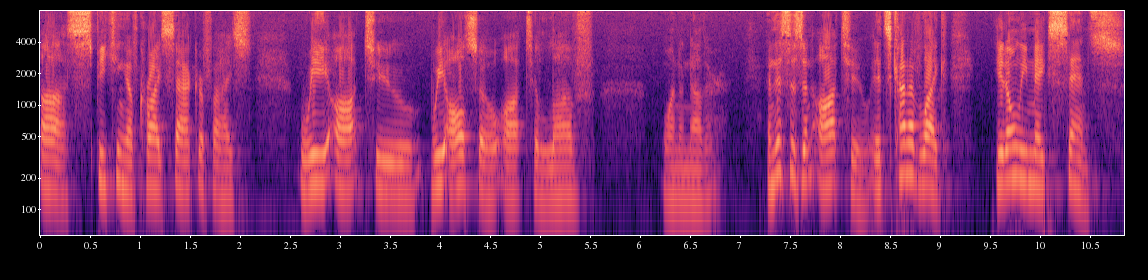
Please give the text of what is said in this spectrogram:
us, speaking of Christ's sacrifice, we ought to, we also ought to love one another. And this is an ought to. It's kind of like it only makes sense,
